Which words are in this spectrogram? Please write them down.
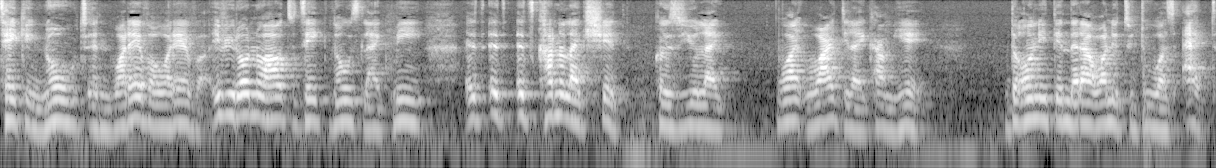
taking notes and whatever, whatever. If you don't know how to take notes like me, it, it it's kind of like shit because you're like, why why did I come here? The only thing that I wanted to do was act.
